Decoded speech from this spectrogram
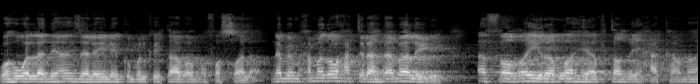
wa huwa aladii anzala ilaykum alkitaaba mufasala nabi maxamedo waxaad tidhaahdaa baa la yidhi afa gayra allahi abtaqi xakama.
